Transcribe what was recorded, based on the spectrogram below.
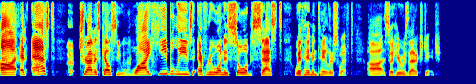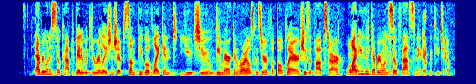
uh, and asked Travis Kelce why he believes everyone is so obsessed with him and Taylor Swift. Uh, so here was that exchange. Everyone is so captivated with your relationship. Some people have likened you to the American Royals because you're a football player. She's a pop star. Why Oh. do you think everyone's so fascinated with you two?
